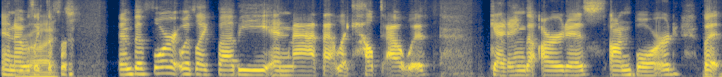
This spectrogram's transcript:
and I was like the first. And before it was like Bubby and Matt that like helped out with getting the artists on board, but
